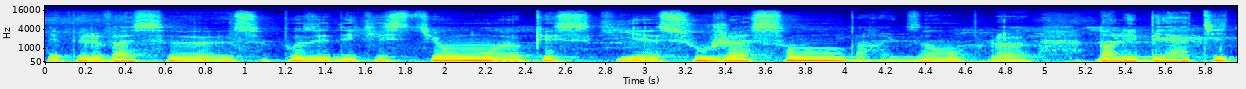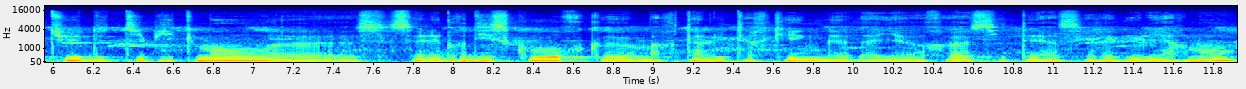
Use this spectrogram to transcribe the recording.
et puis elle va se, se poser des questions. euh, Qu'est-ce qui est sous-jacent, par exemple, euh, dans les béatitudes, typiquement, euh, ce célèbre discours que Martin Luther King, euh, d'ailleurs, euh, citait assez régulièrement.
